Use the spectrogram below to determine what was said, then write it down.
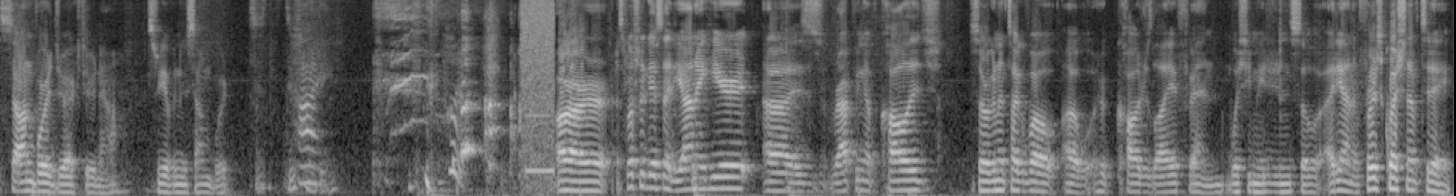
soundboard director now, so we have a new soundboard. Hi. Our special guest Ariana here uh, is wrapping up college, so we're gonna talk about uh, her college life and what she majored in. So, Ariana, first question of today:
